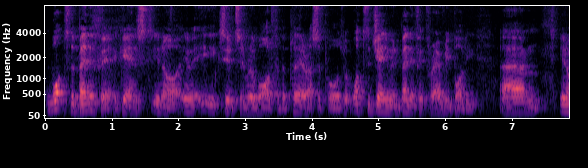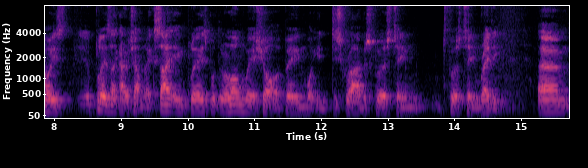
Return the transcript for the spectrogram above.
what's the benefit against, you know, it's, it's a reward for the player, I suppose, but what's the genuine benefit for everybody? Um, you know, he's, players like Harry Chapman are exciting players, but they're a long way short of being what you describe as first team, first team ready. Um,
